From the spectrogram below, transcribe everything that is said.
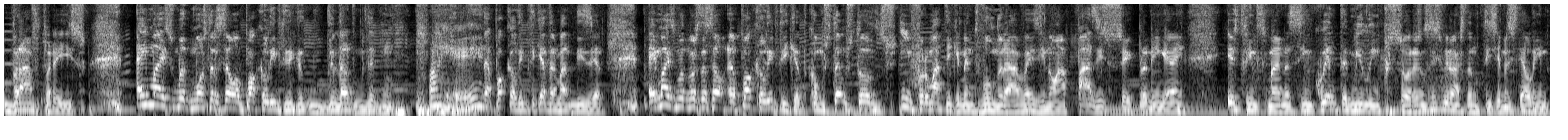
Bravo para isso. Em mais uma demonstração apocalíptica. Ah, é? Apocalíptica é tramado de dizer. Em mais uma demonstração apocalíptica de como estamos todos informaticamente vulneráveis e não há paz e sossego para ninguém, este fim de semana, 50 mil impressoras, não sei se viram esta notícia, mas isto é lindo.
